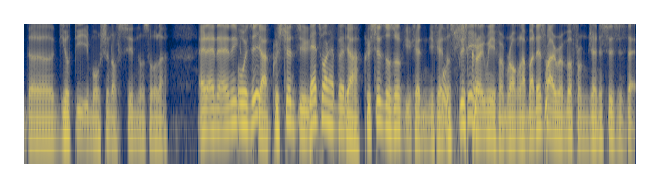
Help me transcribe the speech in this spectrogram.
the guilty emotion of sin also lah. and and, and it- Oh, is it? yeah Christians you That's what happened. yeah, Christians also you can you can Oh, please shit. correct me if I'm wrong lah. But that's what I remember from Genesis is that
